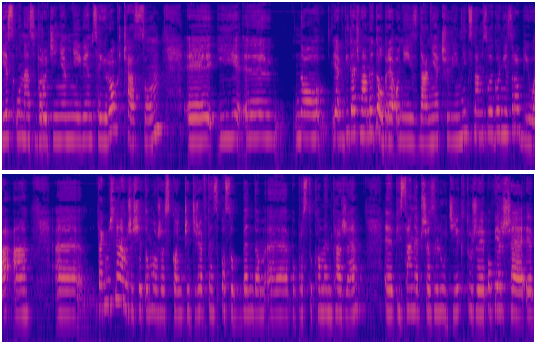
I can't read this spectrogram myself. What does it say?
jest u nas w rodzinie mniej więcej rok czasu y, i no, jak widać, mamy dobre o niej zdanie, czyli nic nam złego nie zrobiła, a e, tak myślałam, że się to może skończyć, że w ten sposób będą e, po prostu komentarze e, pisane przez ludzi, którzy po pierwsze e,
